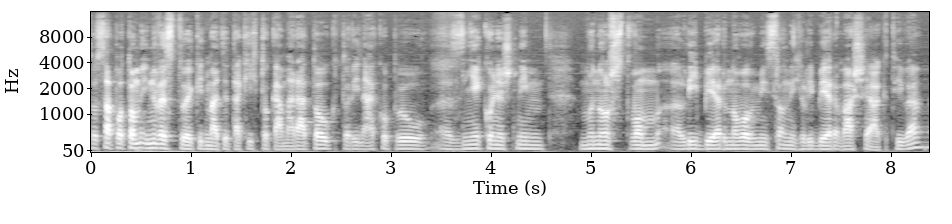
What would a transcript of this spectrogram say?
To, to sa potom investuje, keď máte takýchto kamarátov, ktorí nakupujú e, s nekonečným množstvom e, libier, novovymyslených libier vaše aktíva.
